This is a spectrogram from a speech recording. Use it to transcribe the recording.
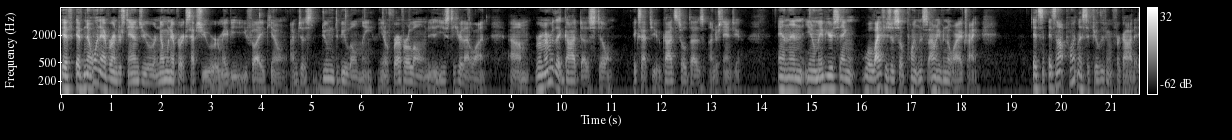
if if no one ever understands you or no one ever accepts you or maybe you feel like you know i'm just doomed to be lonely you know forever alone you used to hear that a lot um, remember that god does still accept you. God still does understand you. And then, you know, maybe you're saying, well, life is just so pointless. I don't even know why I try. It's it's not pointless if you're living for God.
